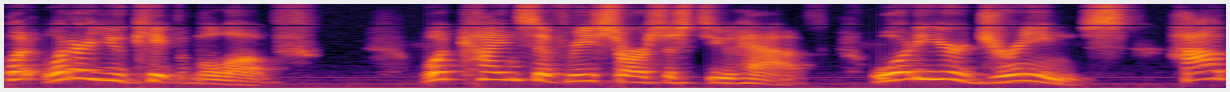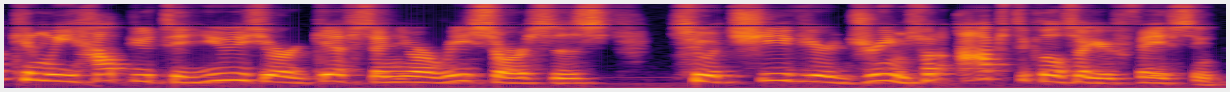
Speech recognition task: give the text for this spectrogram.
What, what are you capable of? What kinds of resources do you have? What are your dreams? How can we help you to use your gifts and your resources to achieve your dreams? What obstacles are you facing?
